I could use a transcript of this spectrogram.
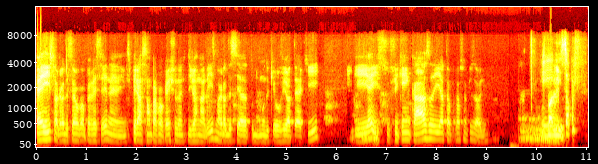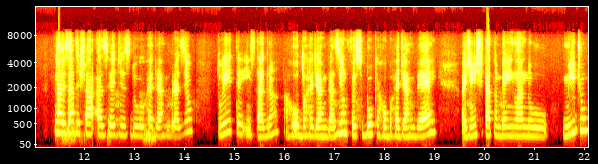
É isso, agradecer ao PVC, né? Inspiração para qualquer estudante de jornalismo, agradecer a todo mundo que ouviu até aqui. E é isso, fiquem em casa e até o próximo episódio. E, Valeu. só para finalizar, deixar as redes do Red Army Brasil, Twitter, Instagram, arroba Red Army Brasil, no Facebook, arroba Red Army BR. A gente está também lá no Medium,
